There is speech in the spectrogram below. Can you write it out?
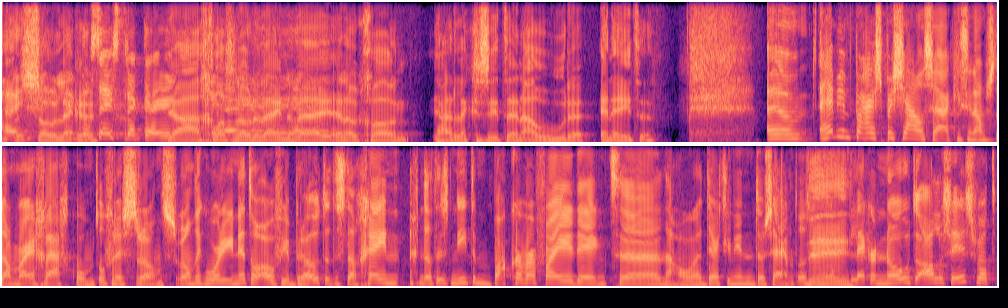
Zo lekker. nog steeds trek daarin. Ja, glas rode wijn erbij. En ook gewoon ja, lekker zitten en ouwe hoeren en eten. Ehm, heb je een paar speciaalzaakjes in Amsterdam waar je graag komt? Of restaurants? Want ik hoorde je net al over je brood. Dat is dan geen... Dat is niet een bakker waarvan je denkt... eh, nou, eh, 13 in een dozijn. Want als Nee. het echt lekker noten alles is... Wat,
